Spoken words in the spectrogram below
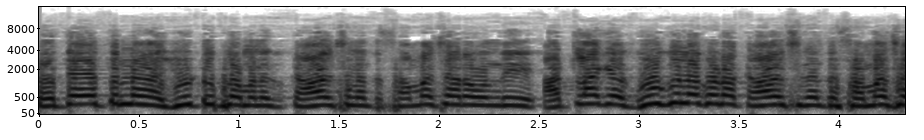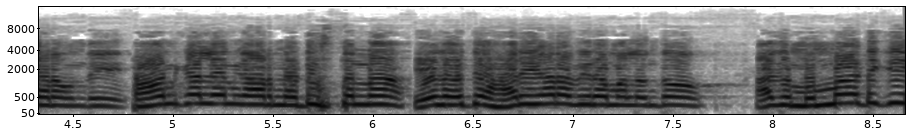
పెద్ద ఎత్తున యూట్యూబ్లో మనకు కావాల్సినంత సమాచారం ఉంది. అట్లాగే గూగుల్లో కూడా కావాల్సినంత సమాచారం ఉంది. పవన్ కళ్యాణ్ గారు నటిస్తున్న ఏదైతే హరిహర వీరమల్ ఉందో అది ముమ్మాటికి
